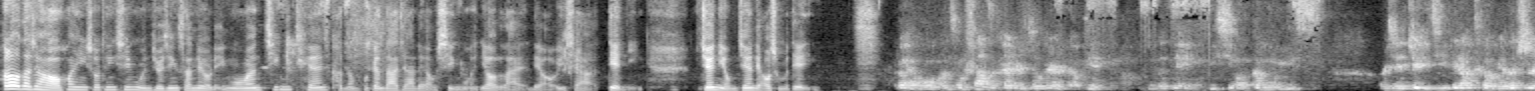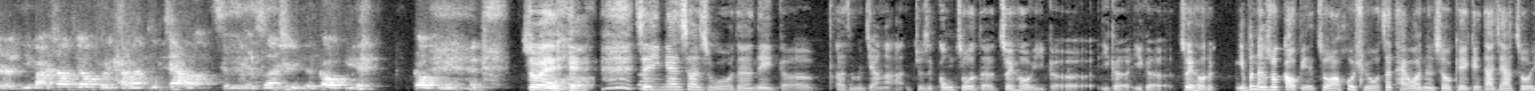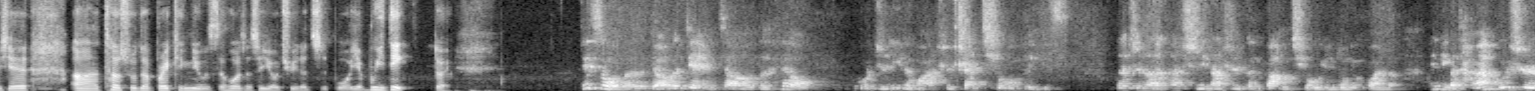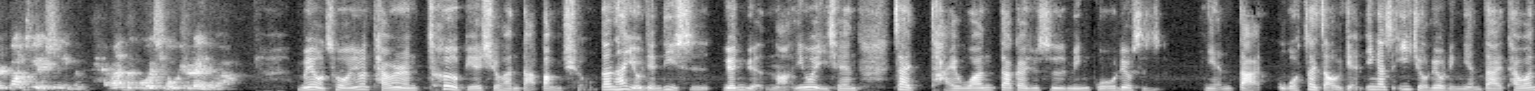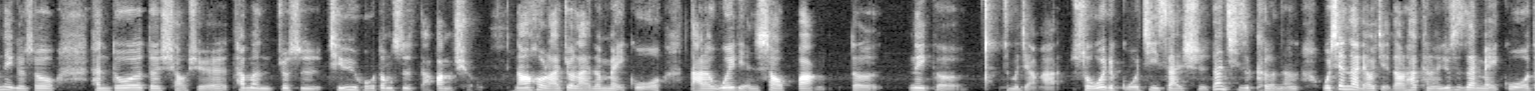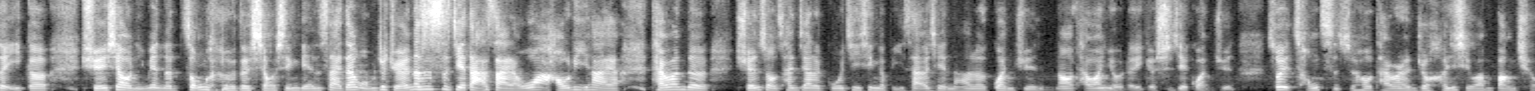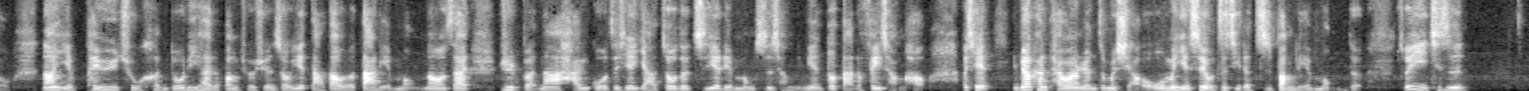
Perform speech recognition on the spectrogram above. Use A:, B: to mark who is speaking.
A: Hello，大家好，欢迎收听新闻掘金三六零。我们今天可能不跟大家聊新闻，要来聊一下电影。Jenny，我们今天聊什么电影？
B: 对，我们从上次开始就开始聊电影了。我觉得电影比新闻更有意思，而且这一集非常特别的是，你马上就要回台湾度假了，所以也算是你的告别，告别。
A: 对，这应该算是我的那个呃，怎么讲啊？就是工作的最后一个一个一个最后的，也不能说告别作啊。或许我在台湾的时候可以给大家做一些呃特殊的 breaking news，或者是有趣的直播，也不一定。对，
B: 这次我们聊的电影叫《The Hill》，如果直译的话是山丘的意思，但是呢，它实际上是跟棒球运动有关的。哎，你们台湾不是棒球也是你们台湾的国球之类的吧？
A: 没有错，因为台湾人特别喜欢打棒球，但是有点历史渊源嘛。因为以前在台湾，大概就是民国六十年代，我再早一点，应该是一九六零年代，台湾那个时候很多的小学，他们就是体育活动是打棒球，然后后来就来了美国，打了威廉少棒的那个。怎么讲啊？所谓的国际赛事，但其实可能我现在了解到，它可能就是在美国的一个学校里面的综合的小型联赛，但我们就觉得那是世界大赛了，哇，好厉害啊！台湾的选手参加了国际性的比赛，而且拿了冠军，然后台湾有了一个世界冠军，所以从此之后，台湾人就很喜欢棒球，然后也培育出很多厉害的棒球选手，也打到了大联盟，然后在日本啊、韩国这些亚洲的职业联盟市场里面都打得非常好。而且你不要看台湾人这么小，我们也是有自己的职棒联盟的，所以其实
